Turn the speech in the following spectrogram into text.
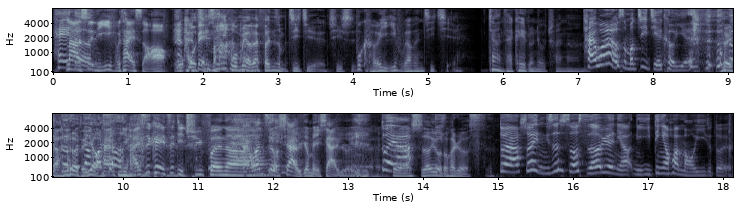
黑的。那是你衣服太少，我，我其实衣服没有在分什么季节，其实不可以，衣服要分季节。这样你才可以轮流穿呢、啊。台湾有什么季节可言？对啊，热的要 死你还是可以自己区分啊。台湾只有下雨跟没下雨而已。对啊，十二月我都快热死。对啊，所以你是说十二月你要你一定要换毛衣就对了。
